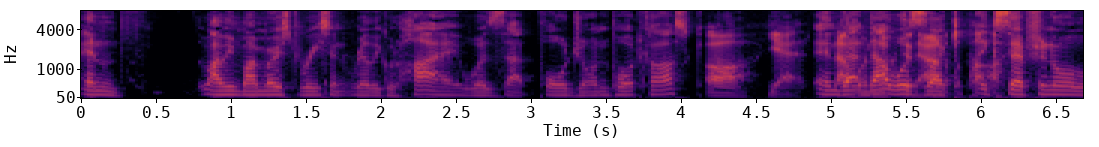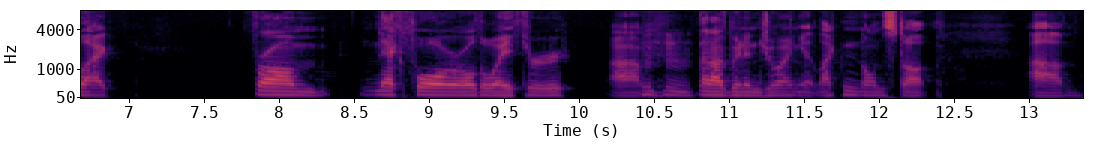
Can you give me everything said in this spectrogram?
and I mean, my most recent really good high was that Paul John port cask Oh yeah, and that, one that, was like exceptional like from neck pour all the way through um Mhm. that i've been enjoying it like nonstop um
